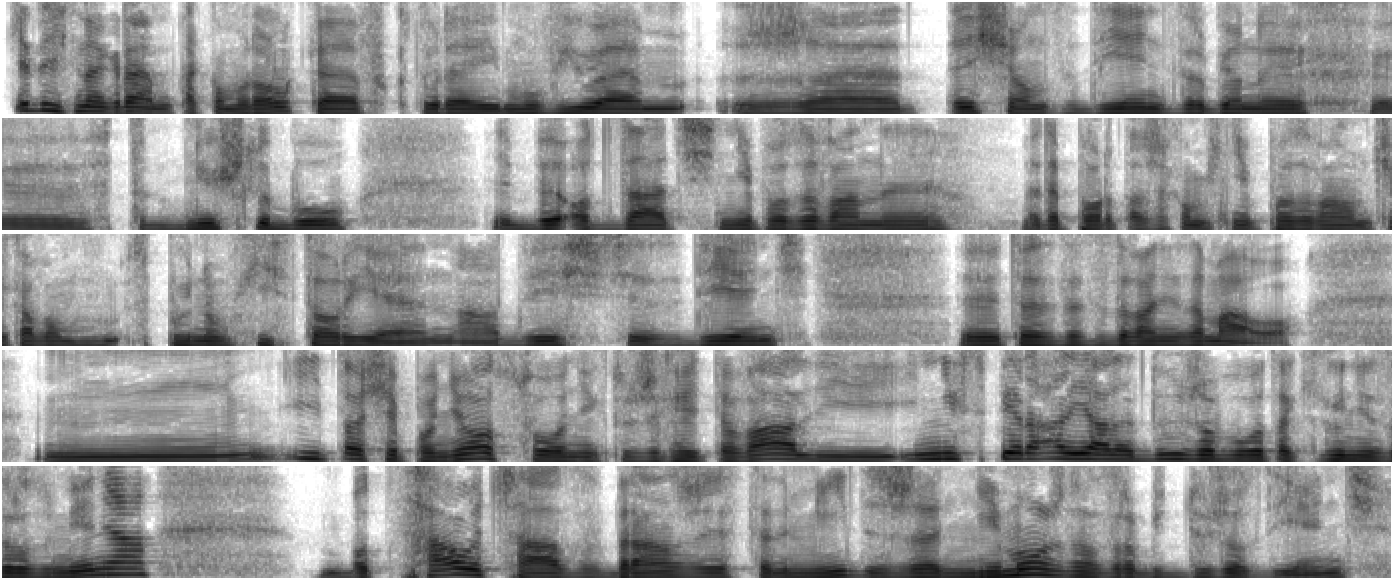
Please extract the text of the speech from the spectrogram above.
Kiedyś nagrałem taką rolkę, w której mówiłem, że tysiąc zdjęć zrobionych y, w dniu ślubu, by oddać niepozowany reportaż, jakąś niepozowaną, ciekawą, spójną historię na 200 zdjęć, y, to jest zdecydowanie za mało. Mm, I to się poniosło, niektórzy hejtowali, inni wspierali, ale dużo było takiego niezrozumienia, bo cały czas w branży jest ten mit, że nie można zrobić dużo zdjęć,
